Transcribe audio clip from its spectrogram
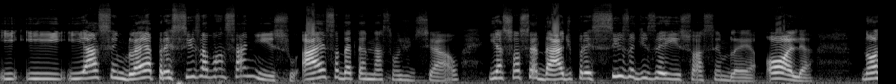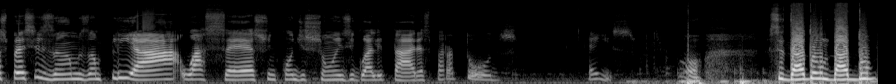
E, e, e, a Assembleia precisa avançar nisso. Há essa determinação judicial e a sociedade precisa dizer isso à Assembleia. Olha, nós precisamos ampliar o acesso em condições igualitárias para todos. É isso. Bom, Esse dado é um dado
